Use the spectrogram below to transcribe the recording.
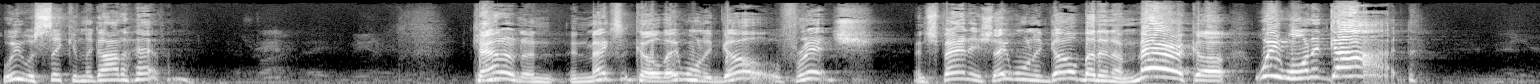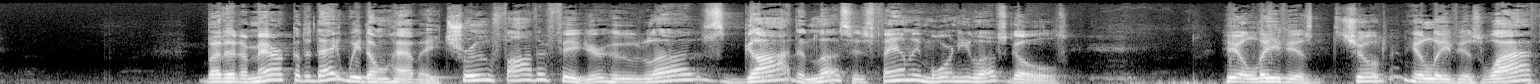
we were seeking the God of heaven. Canada and, Mexico, they wanted gold. French and Spanish, they wanted gold. But in America, we wanted God. But in America today, we don't have a true father figure who loves God and loves his family more than he loves gold. He'll leave his children, he'll leave his wife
